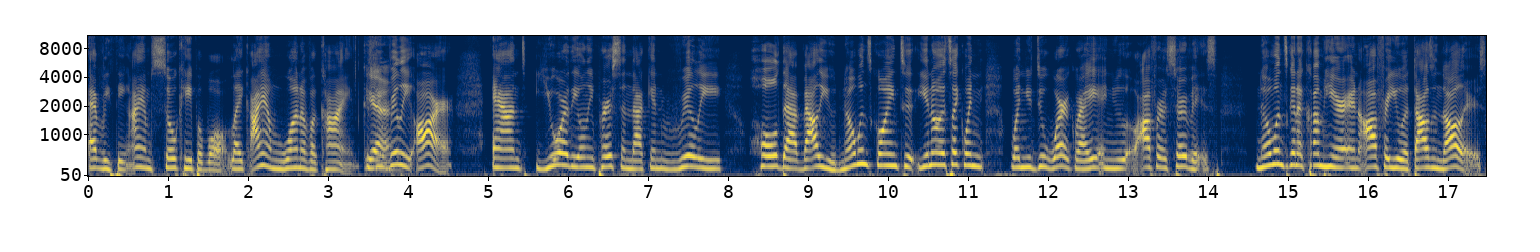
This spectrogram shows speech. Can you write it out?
everything. I am so capable. Like I am one of a kind because Yeah. you really are. And you are the only person that can really hold that value. No one's going to, you know, it's like when when you do work, right? And you offer a service. No one's going to come here and offer you a thousand dollars,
